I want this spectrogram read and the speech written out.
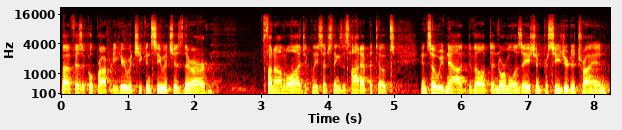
biophysical property here which you can see which is there are phenomenologically such things as hot epitopes. And so we've now developed a normalization procedure to try and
